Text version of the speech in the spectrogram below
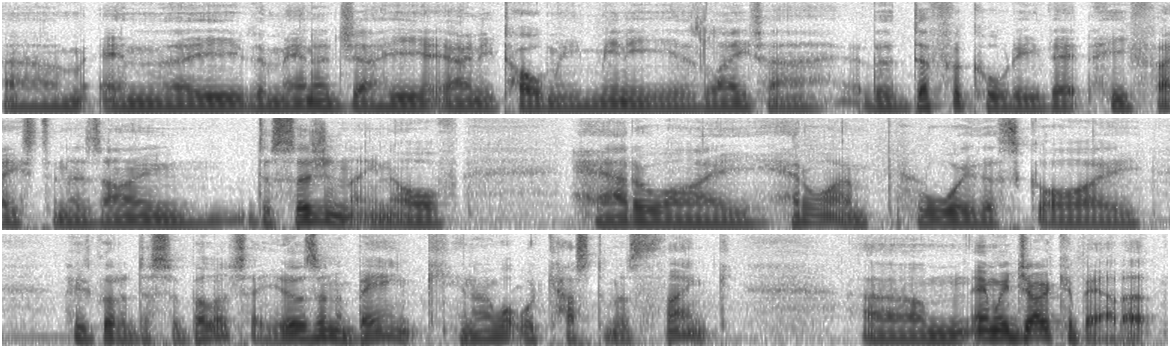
um, and the the manager he only told me many years later the difficulty that he faced in his own decisioning of how do I how do I employ this guy who's got a disability. It was in a bank, you know, what would customers think? Um, and we joke about it.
